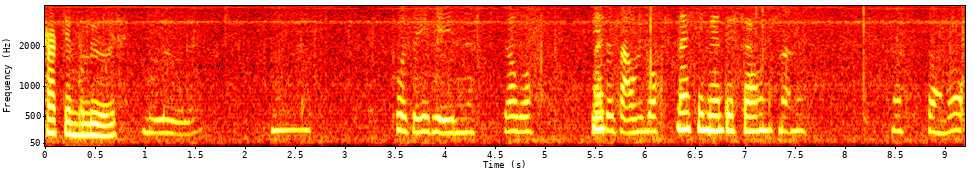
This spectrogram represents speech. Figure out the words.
คักจนบ่เหลือมาเลยเลยอืมเพื่อเสียทีนี่นะเจ้าบ่เลี้ยงแต่เช้านี่บ่น่าสิแม่นแต่เช้านะนั่นนี่นะสองรอบ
